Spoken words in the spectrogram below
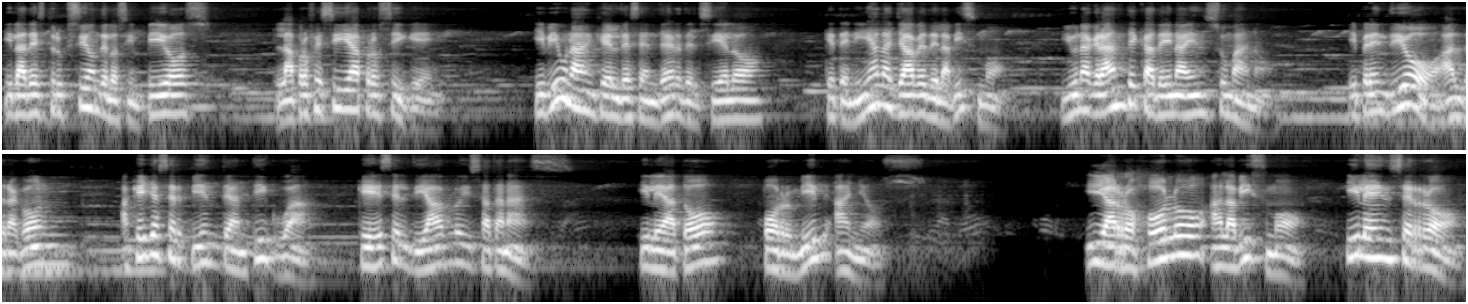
y la destrucción de los impíos, la profecía prosigue y vi un ángel descender del cielo que tenía la llave del abismo y una grande cadena en su mano, y prendió al dragón, aquella serpiente antigua que es el diablo y Satanás, y le ató por mil años. Y arrojólo al abismo, y le encerró,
